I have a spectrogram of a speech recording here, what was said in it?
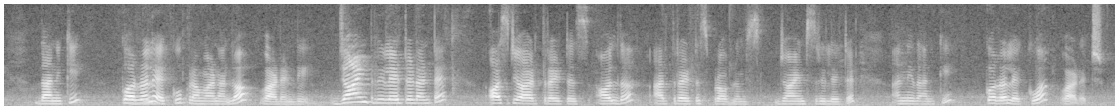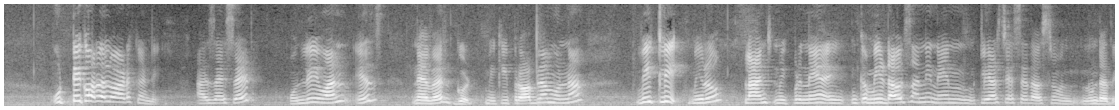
దానికి కొర్రలు ఎక్కువ ప్రమాణంలో వాడండి. జాయింట్ రిలేటెడ్ అంటే osteoarthritis all the arthritis problems joints related అన్ని దానికి కొర్రలు ఎక్కువ వాడచ్చు. ఉట్టి కొర్రలు వాడకండి. As I said only one is never good మీకు ఈ ప్రాబ్లం ఉన్న వీక్లీ మీరు ప్లాన్ ఇప్పుడు నే ఇంకా మీ డౌట్స్ అన్నీ నేను క్లియర్ చేసేది అవసరం ఉండదు.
